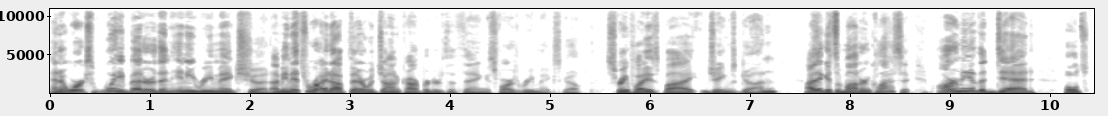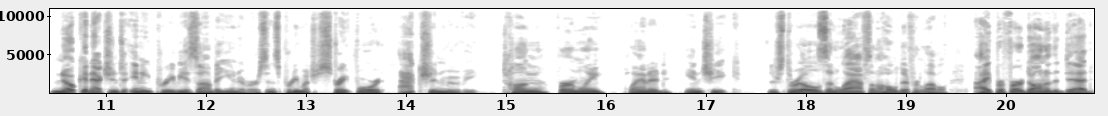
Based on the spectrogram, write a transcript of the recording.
and it works way better than any remake should. I mean, it's right up there with John Carpenter's The Thing as far as remakes go. Screenplays by James Gunn. I think it's a modern classic. Army of the Dead holds no connection to any previous zombie universe and it's pretty much a straightforward action movie, tongue firmly planted in cheek. There's thrills and laughs on a whole different level. I prefer Dawn of the Dead,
